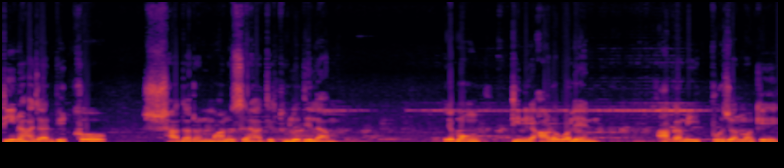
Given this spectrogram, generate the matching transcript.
তিন হাজার বৃক্ষ সাধারণ মানুষের হাতে তুলে দিলাম। এবং তিনি আরও বলেন, আগামী প্রজন্মকে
